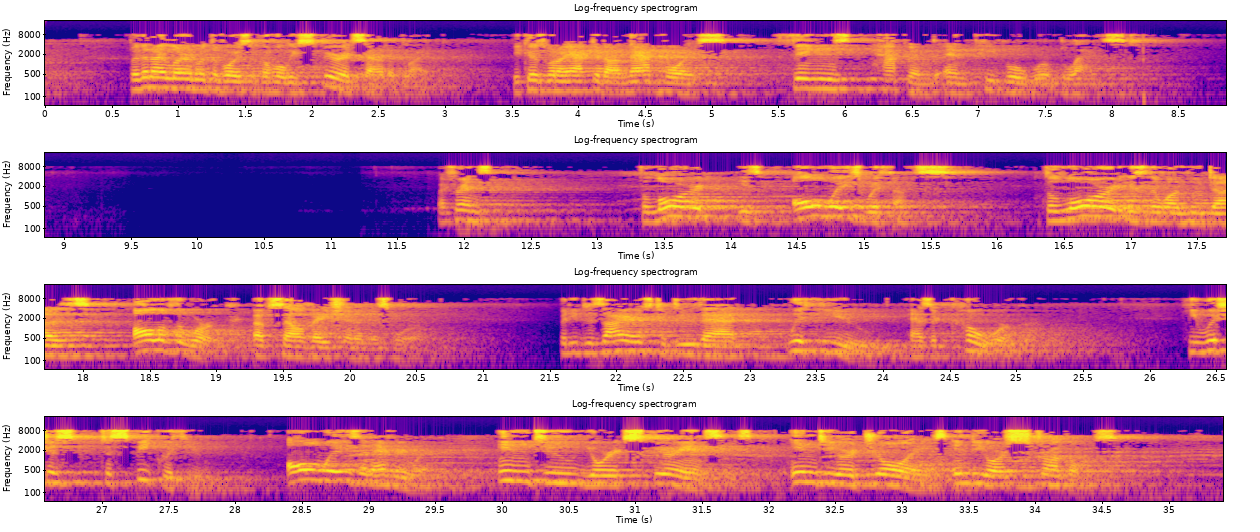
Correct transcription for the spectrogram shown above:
But then I learned what the voice of the Holy Spirit sounded like. Because when I acted on that voice, things happened and people were blessed. My friends, the Lord is always with us. The Lord is the one who does all of the work of salvation in this world. But He desires to do that with you as a co worker. He wishes to speak with you, always and everywhere, into your experiences, into your joys, into your struggles.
